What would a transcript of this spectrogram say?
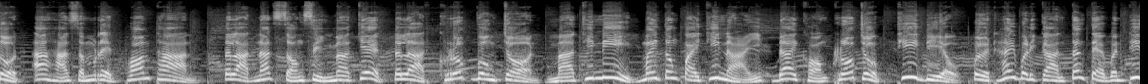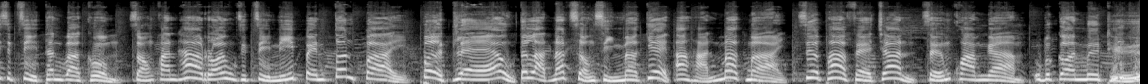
สด อาหารสำเร็จพร้อมทาน ตลาดนัดสองสิงห์มาร์เก็ตตลาดครบวงจรมาที่นี่ไม่ต้องไปที่ไหน ได้ของครบจบที่เดียว เปิดให้บริการตั้งแต่วันที่ 14 ธันวาคม 2564 นี้เป็นต้นไป เปิดแล้ว ตลาดนัดสองสิงห์มาร์เก็ต อาหารมากมาย เสื้อผ้าแฟชั่น เสริมความงาม อุปกรณ์มือถืออ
